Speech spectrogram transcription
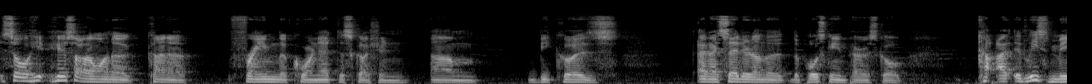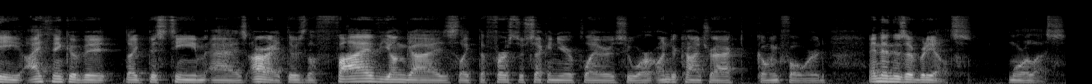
so he- here's how I want to kind of frame the Kornet discussion, um, because, and I said it on the the post game Periscope. At least me, I think of it like this team as all right. There's the five young guys, like the first or second year players who are under contract going forward, and then there's everybody else, more or less.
